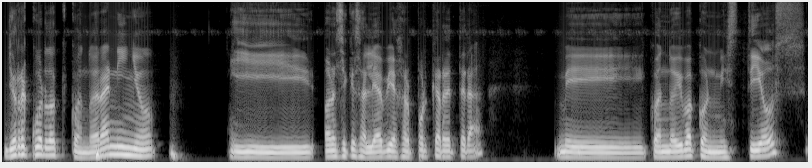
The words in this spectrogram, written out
yo recuerdo que cuando era niño y ahora sí que salía a viajar por carretera, me... cuando iba con mis tíos,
